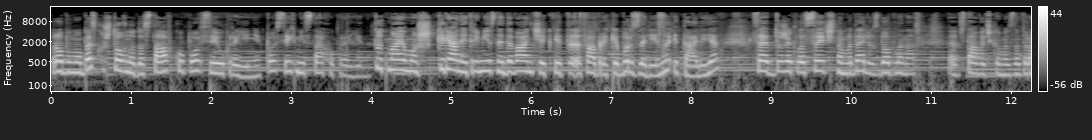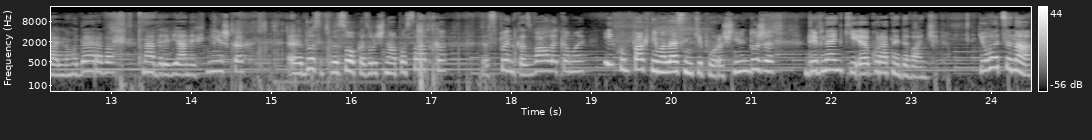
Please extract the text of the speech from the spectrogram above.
робимо безкоштовну доставку по всій Україні, по всіх містах України. Тут маємо шкіряний тримісний диванчик від фабрики Борзаліно, Італія. Це дуже класична модель, оздоблена е, вставочками з натурального дерева на дерев'яних ніжках. Е, Досить висока зручна посадка, спинка з валиками і компактні малесенькі поручні. Він дуже дрібненький і акуратний диванчик. Його ціна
